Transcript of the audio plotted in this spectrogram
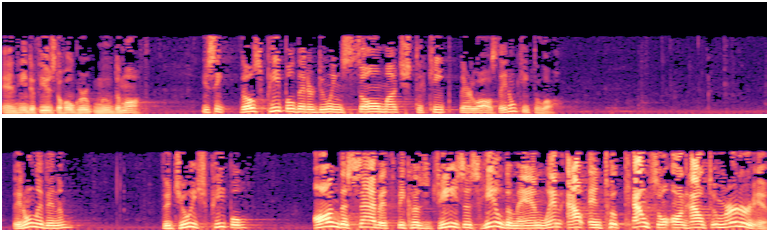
And he diffused the whole group and moved them off. You see, those people that are doing so much to keep their laws, they don't keep the law. They don't live in them the Jewish people on the Sabbath because Jesus healed a man, went out and took counsel on how to murder him.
